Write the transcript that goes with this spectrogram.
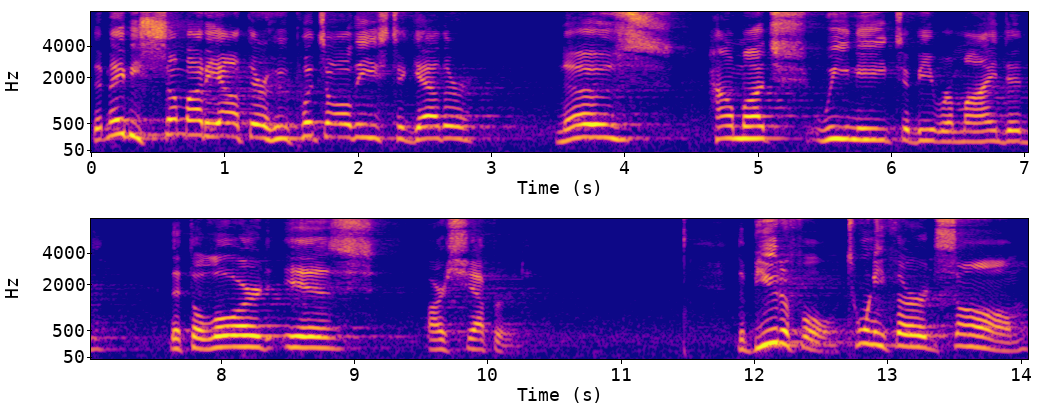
That maybe somebody out there who puts all these together knows how much we need to be reminded that the Lord is our shepherd. The beautiful 23rd Psalm.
